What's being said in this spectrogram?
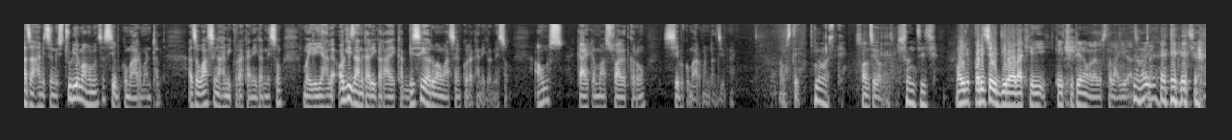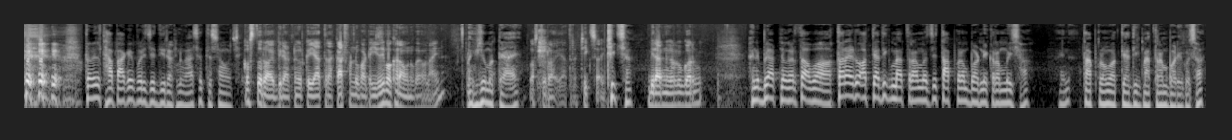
आज हामीसँग स्टुडियोमा हुनुहुन्छ शिवकुमार मण्डल। आज उहाँसँग हामी कुराकानी गर्नेछौँ। मैले यहाँलाई अघि जानकारी गराएका विषयहरूमा उहाँसँग कुराकानी गर्नेछौँ। आउनुहोस् कार्यक्रममा स्वागत गरौँ शिवकुमार मण्डलजीलाई। नमस्ते। नमस्ते। सन्चै गर्नुहुन्छ सन्चै छ। मैले परिचय दिइरहँदाखेरि केही छुटेन होला जस्तो लागिरहेको छ। तपाईँले थाहा पाएकै परिचय दिइराख्नु भएको छ त्यसमा कस्तो रह्यो विराटनगरको यात्रा? काठमाडौँबाट हिजै भर्खर आउनुभयो होला होइन? हिजो मात्रै आएँ। कस्तो रह्यो यात्रा? ठिक छ ठिक छ। विराटनगरको गर्मी? होइन विराटनगर त अब तराईहरू अत्याधिक मात्रामा चाहिँ तापक्रम बढ्ने क्रममै छ होइन। तापक्रम अत्याधिक मात्रामा बढेको छ।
